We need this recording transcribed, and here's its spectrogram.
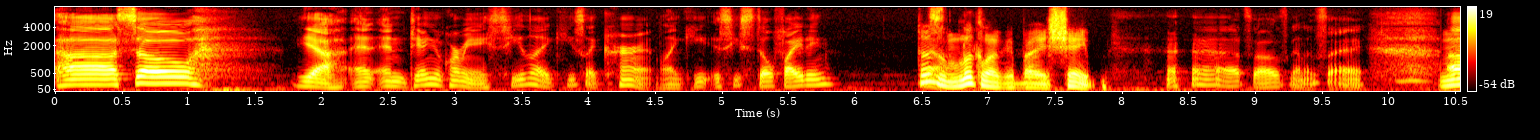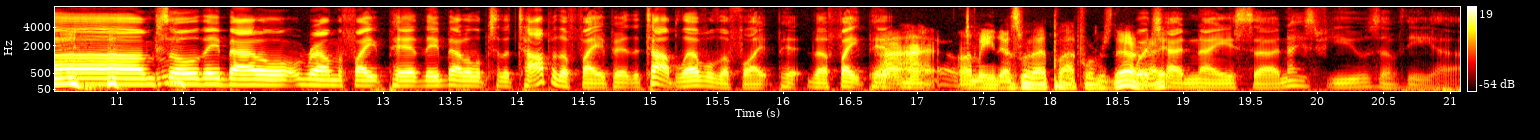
Uh, so yeah, and and Daniel Cormier, is he like he's like current? Like he is he still fighting? Doesn't look like it by his shape. That's what I was gonna say. Mm. Um, so they battle around the fight pit. They battle up to the top of the fight pit, the top level of the fight pit, the fight pit, Uh, I mean, that's where that platform's there, right? which right? had nice, uh, nice views of the uh,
